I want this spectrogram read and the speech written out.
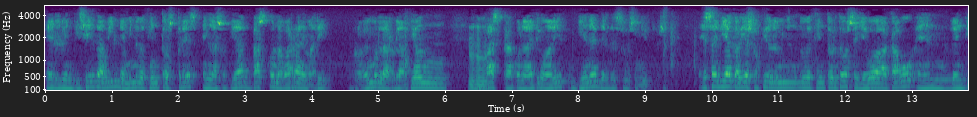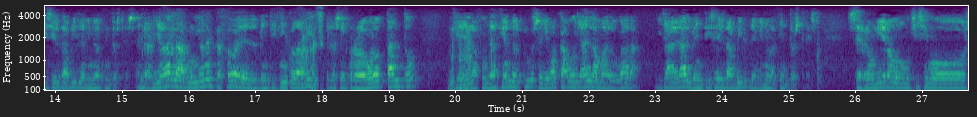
el 26 de abril de 1903 en la Sociedad Vasco Navarra de Madrid. Lo vemos, la relación vasca con el Atlético de Madrid viene desde sus inicios. Esa idea que había surgido en 1902 se llevó a cabo en el 26 de abril de 1903. En realidad la reunión empezó el 25 de abril, pero se prolongó tanto que la fundación del club se llevó a cabo ya en la madrugada, ya era el 26 de abril de 1903. se reunieron muchísimos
